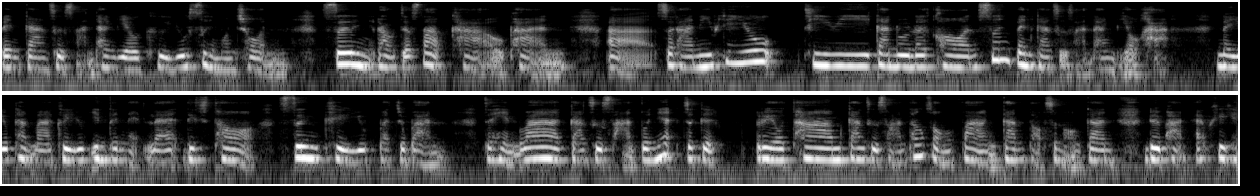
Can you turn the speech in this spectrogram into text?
เป็นการสื่อสารทางเดียวคือยุคสื่อมวลชน ซึ่งเราจะทราบข่าวผ่านสถานีวิทยุทีวี การดูละคร ซึ่งเป็นการสื่อสารทางเดียวค่ะ ในยุคถัดมาคือยุคอินเทอร์เน็ตและดิจิทัล ซึ่งคือยุคปัจจุบัน จะเห็นว่าการสื่อสารตัวเนี้ยจะเกิด เรียลไทม์การสื่อสารทั้งสองฝั่งการตอบสนองกัน โดยผ่านแอปพลิเค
